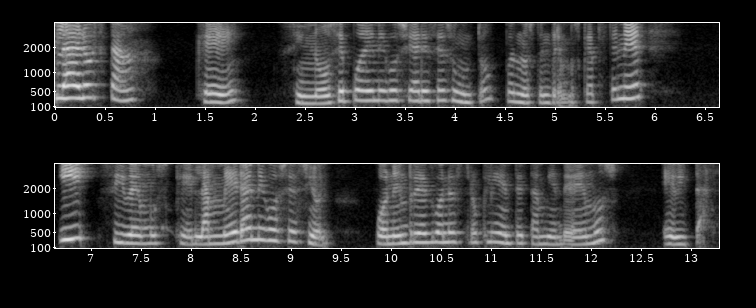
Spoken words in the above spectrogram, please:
Claro está que si no se puede negociar ese asunto, pues nos tendremos que abstener y si vemos que la mera negociación pone en riesgo a nuestro cliente, también debemos evitarla.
